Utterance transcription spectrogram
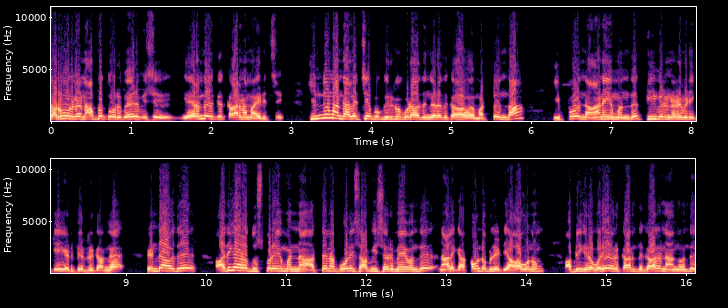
கரூர்ல நாற்பத்தோரு பேர் விஷ இறந்ததுக்கு காரணம் ஆயிடுச்சு இன்னும் அந்த அலட்சிய போக்கு இருக்கக்கூடாதுங்கிறதுக்காக மட்டும்தான் இப்போ இந்த ஆணையம் வந்து தீவிர நடவடிக்கையை எடுத்துட்டு இருக்காங்க. ரெண்டாவது அதிகார துஷ்பிரயம் பண்ண அத்தனை போலீஸ் ஆபீசருமே வந்து நாளைக்கு அக்கௌண்டபிலிட்டி ஆகணும் அப்படிங்கிற ஒரே ஒரு காரணத்துக்காக நாங்கள் வந்து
